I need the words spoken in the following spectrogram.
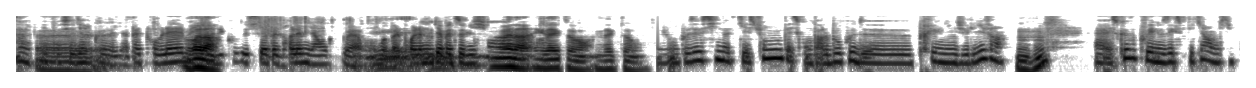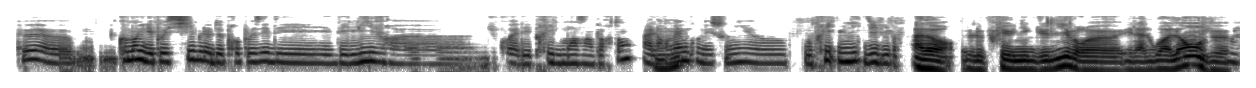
Ouais, il peut se dire Euh, qu'il n'y a pas de problème, et voilà. que du coup, s'il n'y a pas de problème, il y a, voilà, on voit pas le problème, donc il n'y a pas de solution. Voilà, exactement, exactement. Je me posais aussi une autre question, parce qu'on parle beaucoup de prix unique du livre. Euh, Est-ce que vous pouvez nous expliquer un petit peu euh, comment il est possible de proposer des, des livres euh, du coup à des prix moins importants, alors Mhm. même qu'on est soumis au, au prix unique du livre? Alors, le prix unique du livre euh, et la loi langue euh, Oui.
